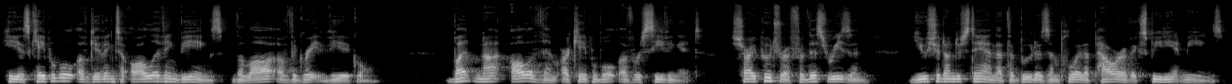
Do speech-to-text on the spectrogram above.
He is capable of giving to all living beings the law of the great vehicle. But not all of them are capable of receiving it. Shariputra, for this reason, you should understand that the Buddhas employ the power of expedient means,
